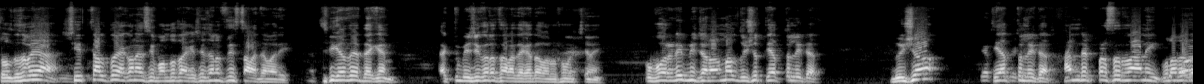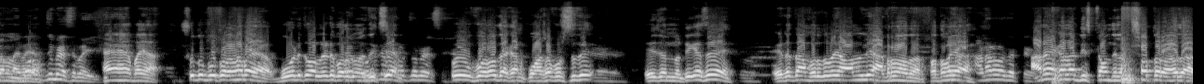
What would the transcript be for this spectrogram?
চলতেছে। ভাইয়া? শীতকাল তো এখন আছি বন্ধ থাকে সেই জন্য ফ্রিজ চালাতে পারি। ঠিক আছে দেখেন একটু বেশি করে চালা দেখাতে পারব সমস্যা নেই। উপরে ডিপ নিচে নর্মাল দুইশো তিয়াত্তর লিটার দুইশো তিয়াত্তর লিটার হান্ড্রেড পার্সেন্ট রানিং কোনো বেতন নাই ভাই। হ্যাঁ হ্যাঁ ভাইয়া শুধু বোতল না ভাইয়া বোর্ডে তো অলরেডি বড় দেখছেন? জমে আছে। ওই উপরেও দেখেন কুয়াশা পড়ছে হ্যাঁ। এই জন্য ঠিক আছে? এটা দাম ভাই অনলি আঠারো হাজার। কত ভাইয়া? আঠারো হাজার আরও এক হাজার ডিসকাউন্ট দিলাম সতেরো হাজার।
